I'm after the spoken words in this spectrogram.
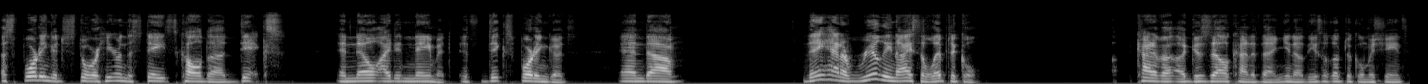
a sporting goods store here in the States called uh, Dick's. And no, I didn't name it. It's Dick's Sporting Goods. And uh, they had a really nice elliptical, kind of a, a gazelle kind of thing, you know, these elliptical machines.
